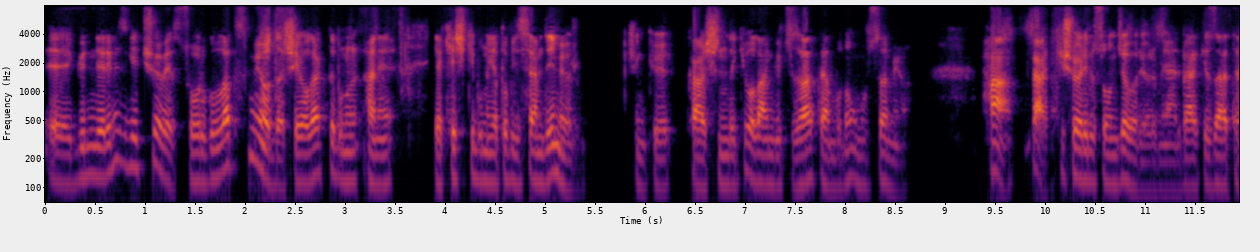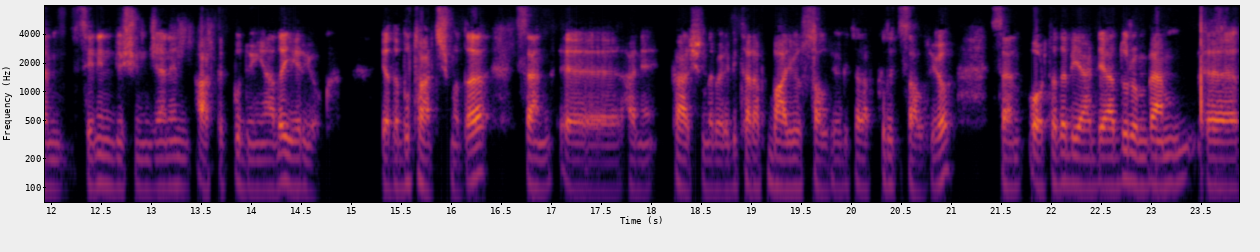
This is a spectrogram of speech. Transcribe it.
e, günlerimiz geçiyor ve sorgulatmıyor da şey olarak da bunu hani ya keşke bunu yapabilsem demiyorum. Çünkü karşındaki olan güç zaten bunu umursamıyor. Ha belki şöyle bir sonuca varıyorum yani belki zaten senin düşüncenin artık bu dünyada yeri yok. Ya da bu tartışmada sen e, hani karşında böyle bir taraf balyoz sallıyor, bir taraf kılıç sallıyor. Sen ortada bir yerde ya durun ben e,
